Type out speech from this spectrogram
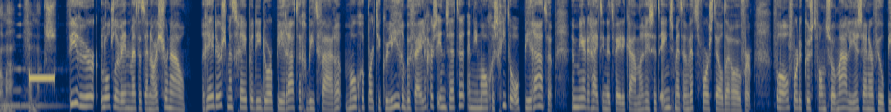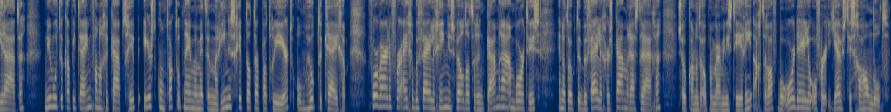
programma van Max. 4 uur, Lot Lewin met het NOS Journaal. Reders met schepen die door piratengebied varen... mogen particuliere beveiligers inzetten en die mogen schieten op piraten. Een meerderheid in de Tweede Kamer is het eens met een wetsvoorstel daarover. Vooral voor de kust van Somalië zijn er veel piraten. Nu moet de kapitein van een gekaapt schip eerst contact opnemen... met een marineschip dat daar patrouilleert om hulp te krijgen. Voorwaarde voor eigen beveiliging is wel dat er een camera aan boord is... en dat ook de beveiligers camera's dragen. Zo kan het Openbaar Ministerie achteraf beoordelen of er juist is gehandeld.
